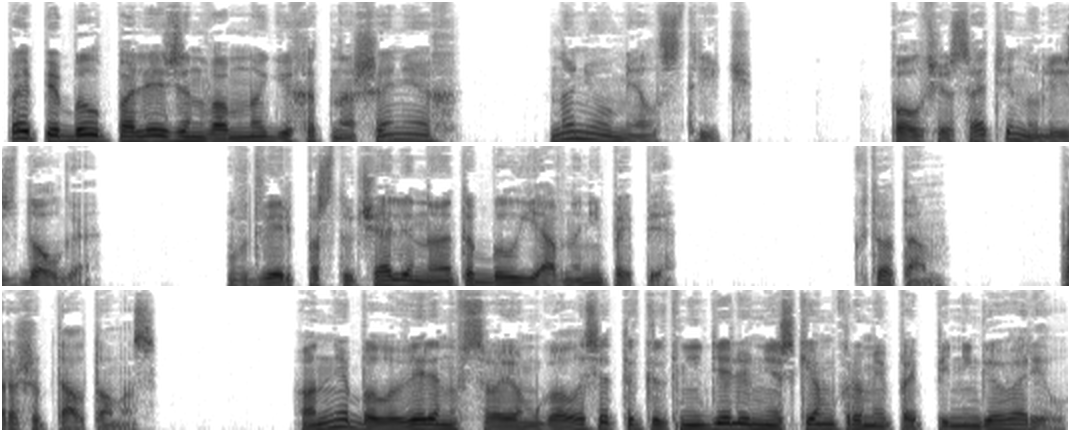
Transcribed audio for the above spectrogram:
Пеппи был полезен во многих отношениях, но не умел стричь. Полчаса тянулись долго. В дверь постучали, но это был явно не Пеппи. «Кто там?» — прошептал Томас. Он не был уверен в своем голосе, так как неделю ни с кем, кроме Пеппи, не говорил.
